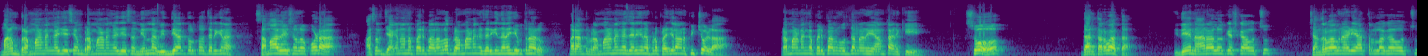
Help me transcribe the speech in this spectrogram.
మనం బ్రహ్మాండంగా చేసాం బ్రహ్మాండంగా చేసాం నిన్న విద్యార్థులతో జరిగిన సమావేశంలో కూడా అసలు జగనన్న పరిపాలనలో బ్రహ్మాండంగా జరిగిందనే చెబుతున్నారు. మరి అంత బ్రహ్మాండంగా జరిగినప్పుడు ప్రజలు ఆయన పిచ్చోళ్ళ? బ్రహ్మాండంగా పరిపాలన వద్దనని అనటానికి. సో దాని తర్వాత ఇదే నారా లోకేష్ కావచ్చు చంద్రబాబు నాయుడు యాత్రల్లో కావచ్చు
